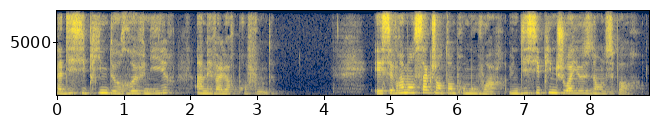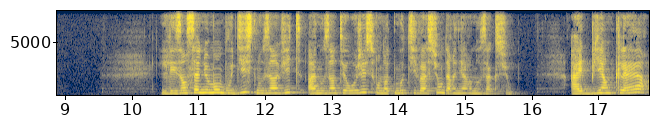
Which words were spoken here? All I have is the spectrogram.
La discipline de revenir à mes valeurs profondes. Et c'est vraiment ça que j'entends promouvoir, une discipline joyeuse dans le sport. Les enseignements bouddhistes nous invitent à nous interroger sur notre motivation derrière nos actions à être bien clair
